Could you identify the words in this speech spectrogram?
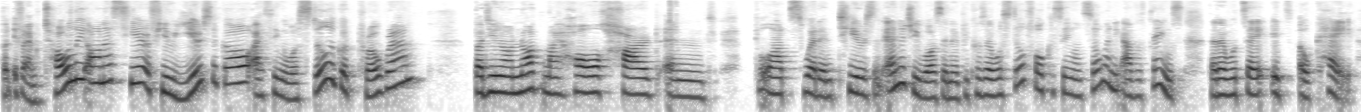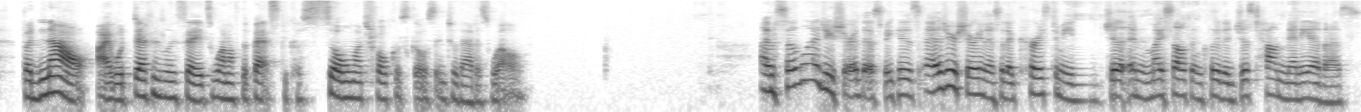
But if I'm totally honest here, a few years ago, I think it was still a good program, but you know, not my whole heart and blood, sweat, and tears and energy was in it because I was still focusing on so many other things that I would say it's okay. But now I would definitely say it's one of the best because so much focus goes into that as well. I'm so glad you shared this because as you're sharing this, it occurs to me, and myself included, just how many of us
